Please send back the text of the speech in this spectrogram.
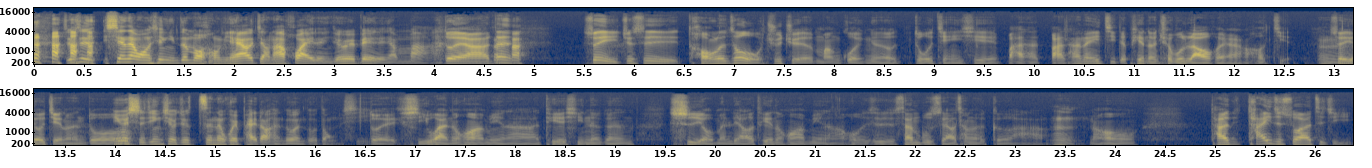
就是现在王心凌这么红，你还要讲他坏的，你就会被人家骂。对啊，但。所以就是红了之后，我就觉得芒果应该有多剪一些，把他把他那一季的片段全部捞回来，然后剪。嗯、所以有剪了很多，因为实境秀就真的会拍到很多很多东西。对，洗碗的画面啊，贴心的跟室友们聊天的画面啊，或者是三不时要唱的歌啊。嗯，然后他他一直说他自己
